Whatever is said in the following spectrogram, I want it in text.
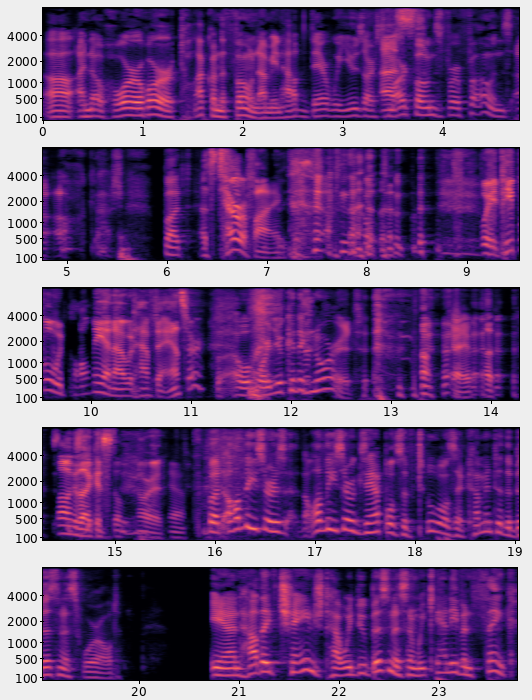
Uh, I know horror, horror talk on the phone. I mean, how dare we use our smartphones uh, for phones? Uh, oh gosh, but that's terrifying. Wait, people would call me and I would have to answer, or you could ignore it. okay, as long as I could still ignore it. Yeah. But all these are all these are examples of tools that come into the business world and how they've changed how we do business, and we can't even think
